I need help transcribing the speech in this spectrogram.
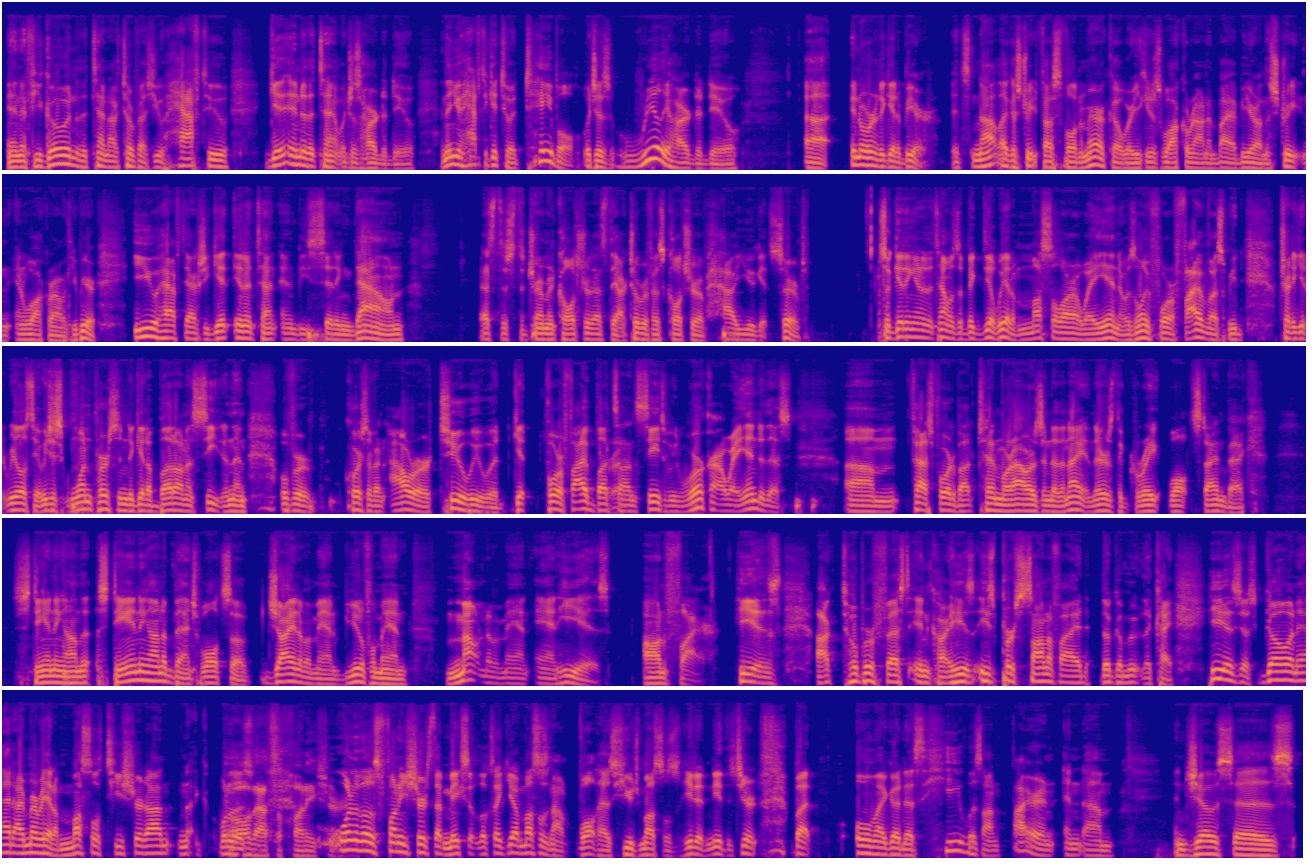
And if you go into the tent Oktoberfest, you have to get into the tent, which is hard to do, and then you have to get to a table, which is really hard to do, uh, in order to get a beer. It's not like a street festival in America where you can just walk around and buy a beer on the street and, and walk around with your beer. You have to actually get in a tent and be sitting down. That's just the German culture. That's the Oktoberfest culture of how you get served. So getting into the town was a big deal. We had to muscle our way in. It was only four or five of us. We'd try to get real estate. We just one person to get a butt on a seat, and then over the course of an hour or two, we would get four or five butts Right. on seats. We'd work our way into this. Um, fast forward about ten more hours into the night, and there's the great Walt Steinbeck standing on the standing on a bench. Walt's a giant of a man, beautiful man, mountain of a man, and he is on fire. He is Oktoberfest incarnate. He's he's personified the Gemütlichkeit. He is just going at. it. I remember he had a muscle T-shirt on, like one of oh, those. that's a funny shirt. One of those funny shirts that makes it look like you have muscles. Now Walt has huge muscles. He didn't need the shirt, but oh my goodness, he was on fire. And and um and Joe says,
